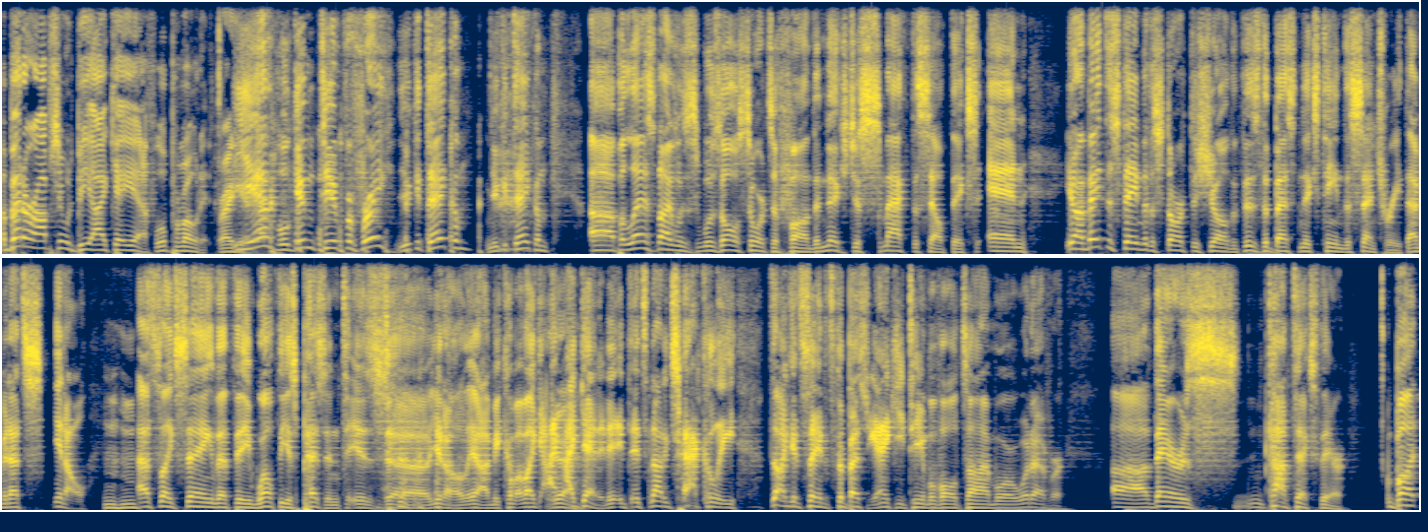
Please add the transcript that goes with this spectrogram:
a better option would be IKF. We'll promote it right here. Yeah, we'll give them to you for free. You can take them. You can take them. Uh, but last night was was all sorts of fun. The Knicks just smacked the Celtics, and you know I made the statement to start the show that this is the best Knicks team this century. I mean that's you know that's like saying that the wealthiest peasant is uh, you know yeah I mean come on like I, Yeah. I get it. it. It's not exactly it's not like saying it's the best Yankee team of all time or whatever. Uh, there's context there, but.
